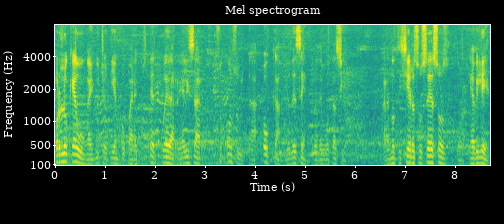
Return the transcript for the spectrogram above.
por lo que aún hay mucho tiempo para que usted pueda realizar su consulta o cambio de centro de votación. Para Noticiero Sucesos, Jorge Avilés.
